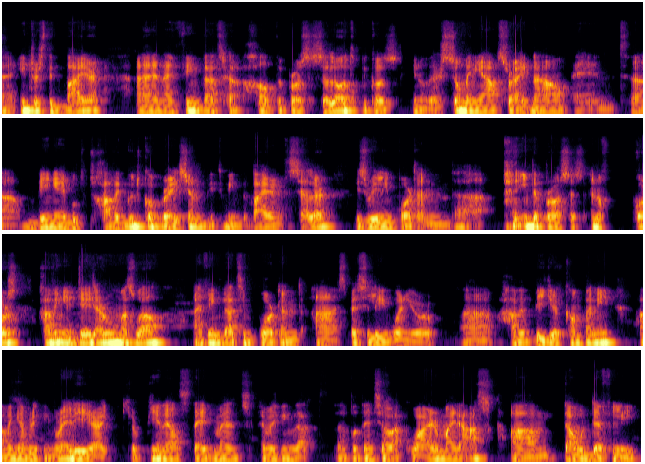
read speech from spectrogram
uh, interested buyer and I think that's helped the process a lot because you know there's so many apps right now, and uh, being able to have a good cooperation between the buyer and the seller is really important in the in the process. And of course, having a data room as well, I think that's important, uh, especially when you're uh, have a bigger company, having everything ready, like your P&L statements, everything that a potential acquirer might ask, um, that would definitely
